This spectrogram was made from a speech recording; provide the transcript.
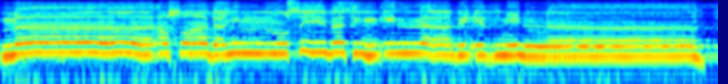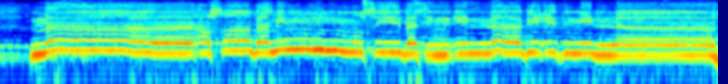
ما أصاب من مصيبة إلا بإذن الله. ما أصاب من مصيبة إلا بإذن الله.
